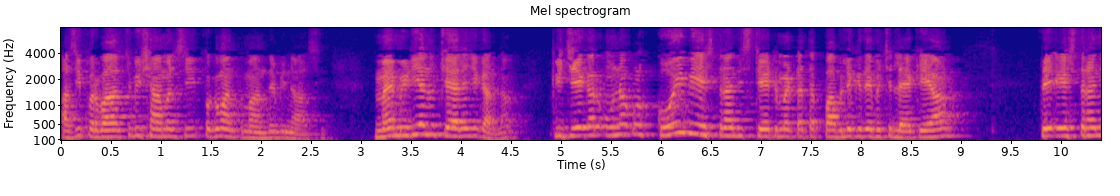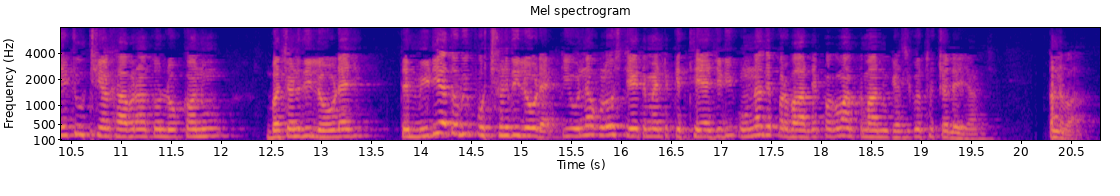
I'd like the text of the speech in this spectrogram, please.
ਅਸੀਂ ਪਰਿਵਾਰ 'ਚ ਵੀ ਸ਼ਾਮਲ ਸੀ, ਭਗਵੰਤ ਮਾਨ ਦੇ ਵੀ ਨਾਲ ਸੀ। ਮੈਂ ਮੀਡੀਆ ਨੂੰ ਚੈਲੰਜ ਕਰਦਾ ਕਿ ਜੇਕਰ ਉਹਨਾਂ ਕੋਲ ਕੋਈ ਵੀ ਇਸ ਤਰ੍ਹਾਂ ਦੀ ਸਟੇਟਮੈਂਟ ਹੈ ਤਾਂ ਪਬਲਿਕ ਦੇ ਵਿੱਚ ਲੈ ਕੇ ਆਉਣ ਤੇ ਇਸ ਤਰ੍ਹਾਂ ਦੀਆਂ ਝੂਠੀਆਂ ਖਬਰਾਂ ਤੋਂ ਲੋਕਾਂ ਨੂੰ ਬਚਣ ਦੀ ਲੋੜ ਹੈ ਜੀ। ਤੇ ਮੀਡੀਆ ਤੋਂ ਵੀ ਪੁੱਛਣ ਦੀ ਲੋੜ ਹੈ ਕਿ ਉਹਨਾਂ ਕੋਲ ਉਹ ਸਟੇਟਮੈਂਟ ਕਿੱਥੇ ਹੈ, ਜਿਹੜੀ ਉਹਨਾਂ ਦੇ ਪਰਿਵਾਰ ਨੇ ਭਗਵੰਤ ਮਾਨ ਨੂੰ ਕਿਹਾ ਸੀ ਕਿ ਉੱਥੋਂ ਚਲੇ ਜਾਣ ਜੀ। ਧੰਨਵਾਦ।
